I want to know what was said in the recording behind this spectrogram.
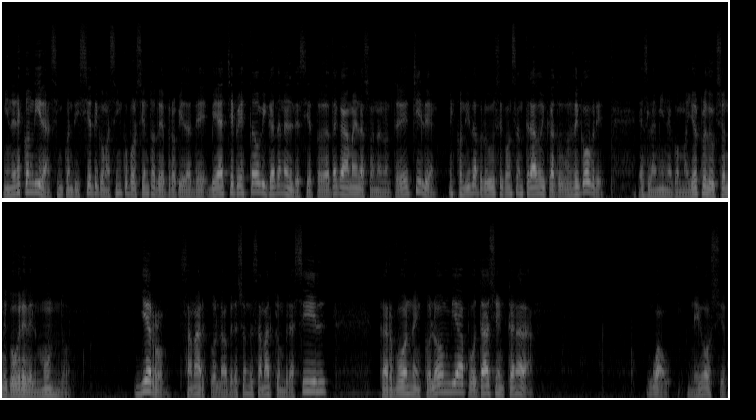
Minera Escondida, 57,5% de propiedad de BHP, está ubicada en el desierto de Atacama, en la zona norte de Chile. Escondida produce concentrado y cátodos de cobre. Es la mina con mayor producción de cobre del mundo. Hierro, Samarco, la operación de Samarco en Brasil, carbón en Colombia, potasio en Canadá. Wow, negocios.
